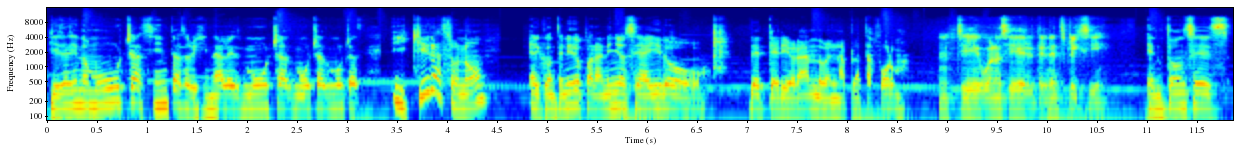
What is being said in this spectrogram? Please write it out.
Y está haciendo muchas cintas originales, muchas, muchas, muchas. Y quieras o no, el contenido para niños se ha ido deteriorando en la plataforma. Sí, bueno, sí, el de Netflix sí. Entonces,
